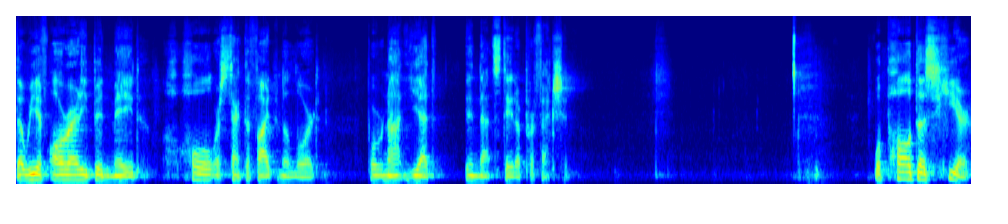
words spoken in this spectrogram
That we have already been made whole or sanctified in the Lord, but we're not yet in that state of perfection. what Paul does here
